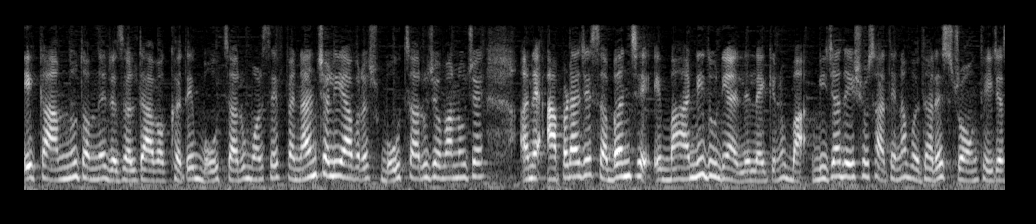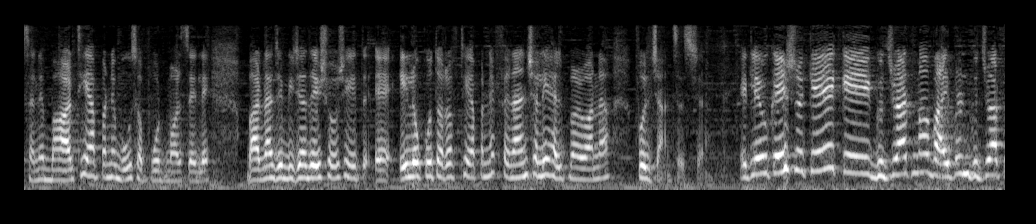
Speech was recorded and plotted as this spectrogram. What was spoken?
એ કામનું તમને રિઝલ્ટ આ વખતે બહુ જ સારું મળશે. ફાઇનાન્શિયલી આ વર્ષ બહુ જ સારું જવાનું છે અને આપણા જે સંબંધ છે એ બહારની દુનિયા, એટલે લાઈક એનો બીજા દેશો સાથેના વધારે સ્ટ્રોંગ થઈ જશે અને બહારથી આપણને બહુ સપોર્ટ મળશે. એટલે બહારના જે બીજા દેશો છે એ- લોકો તરફથી આપણને ફાઇનાન્શિયલી હેલ્પ મળવાના ફૂલ ચાન્સીસ છે. એટલે એવું કહી શકીએ કે ગુજરાતમાં વાઇબ્રન્ટ ગુજરાત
